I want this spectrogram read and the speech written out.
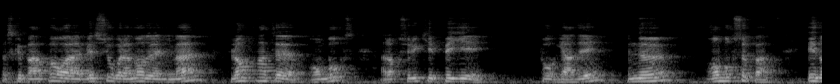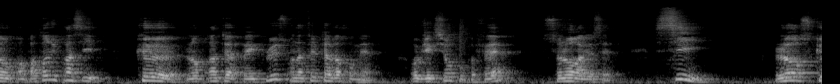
Parce que par rapport à la blessure ou à la mort de l'animal, l'emprunteur rembourse, alors que celui qui est payé pour garder ne rembourse pas. Et donc, en partant du principe que l'emprunteur paye plus, on a fait le calvachomer. Objection qu'on peut faire, selon Rav Yosef. Si, lorsque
